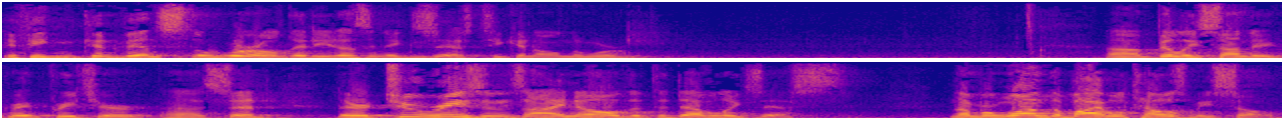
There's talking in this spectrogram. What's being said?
if he can convince the world that he doesn't exist, he can own the world. Uh, Billy Sunday, great preacher, uh, said, There are two reasons I know that the devil exists. Number one, the Bible tells me so.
